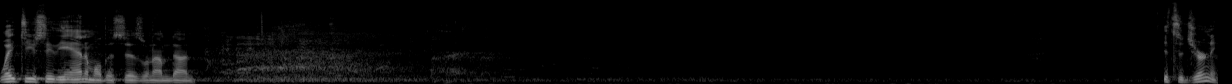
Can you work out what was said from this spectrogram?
Wait till you see the animal this is when I'm done. It's a journey.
